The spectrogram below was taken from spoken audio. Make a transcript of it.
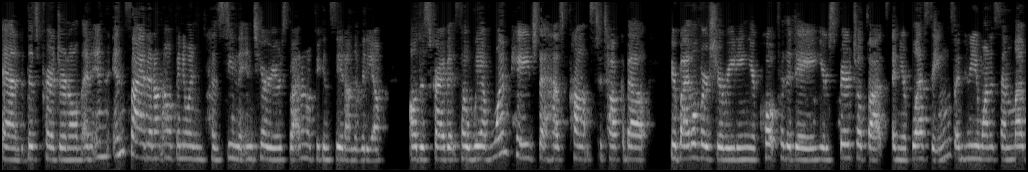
and this prayer journal. And in inside, I don't know if anyone has seen the interiors, but I don't know if you can see it on the video. I'll describe it. So we have one page that has prompts to talk about your Bible verse you're reading, your quote for the day, your spiritual thoughts, and your blessings, and who you want to send love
